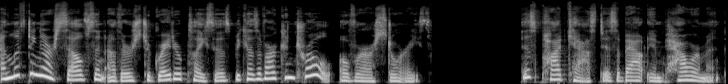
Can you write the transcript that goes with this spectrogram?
and lifting ourselves and others to greater places because of our control over our stories. This podcast is about empowerment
